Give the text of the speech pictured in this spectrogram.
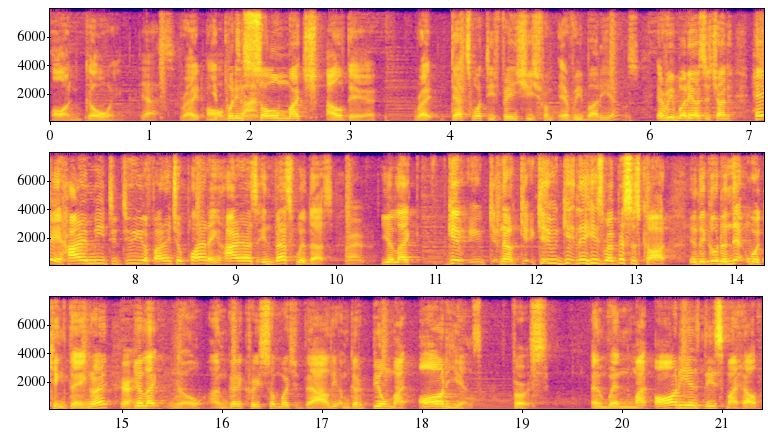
ongoing. Mm-hmm. Yes, Right? all You're putting so much out there, right? That's what differentiates from everybody else. Everybody else is trying to, hey, hire me to do your financial planning. Hire us, invest with us. Right. You're like, give, now, give, give, give- here's my business card. And they go to networking thing, right? Right. You're like, no, I'm gonna create so much value. I'm gonna build my audience first. And when my audience needs my help,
